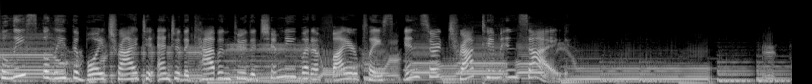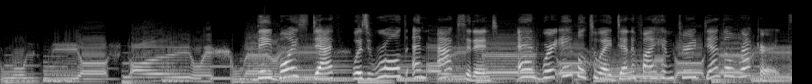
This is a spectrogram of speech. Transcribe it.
Police believe the boy tried to enter the cabin through the chimney, but a fireplace insert trapped him inside. The boy's death was ruled an accident and were able to identify him through dental records.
